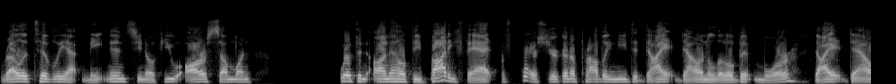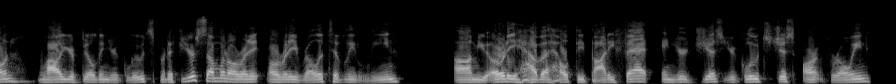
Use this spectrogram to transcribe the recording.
relatively at maintenance. You know, if you are someone with an unhealthy body fat, of course, you're going to probably need to diet down a little bit more, diet down while you're building your glutes. But if you're someone already already relatively lean, um, you already have a healthy body fat and you're just your glutes just aren't growing,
